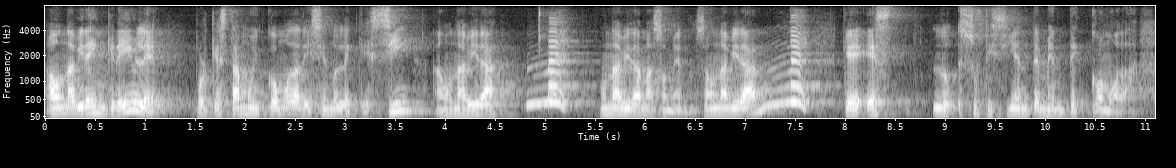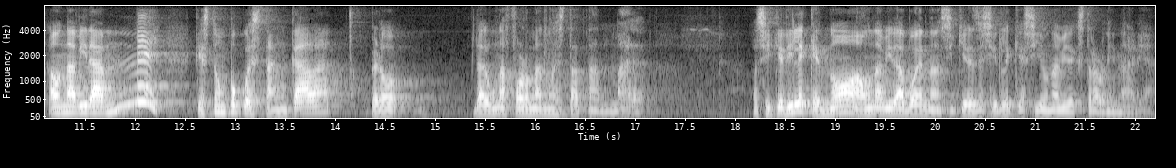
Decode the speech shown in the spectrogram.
a una vida increíble porque está muy cómoda diciéndole que sí a una vida meh, una vida más o menos, a una vida meh, que es suficientemente cómoda, a una vida meh, que está un poco estancada, pero de alguna forma no está tan mal. Así que dile que no a una vida buena si quieres decirle que sí a una vida extraordinaria.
